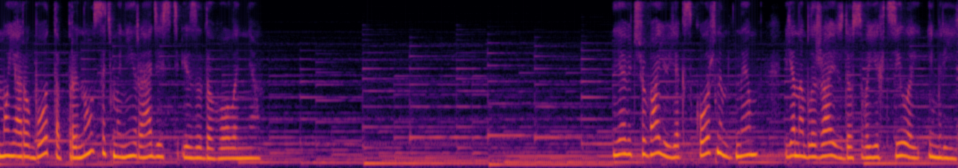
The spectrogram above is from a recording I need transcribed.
Моя робота приносить мені радість і задоволення. Я відчуваю, як з кожним днем я наближаюсь до своїх цілей і мрій.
